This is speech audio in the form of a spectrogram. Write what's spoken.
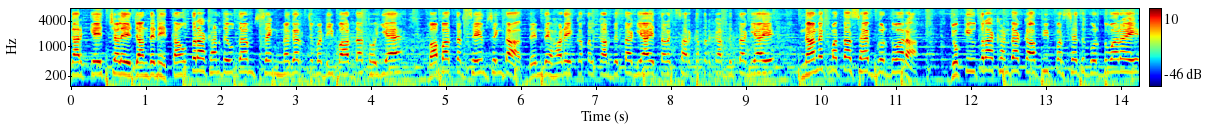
ਕਰਕੇ ਚਲੇ ਜਾਂਦੇ ਨੇ। ਤਾਂ ਉੱਤਰਾਖੰਡ ਦੇ ਉਦਮ ਸਿੰਘ ਨਗਰ 'ਚ ਵੱਡੀ ਵਾਰਦਾਤ ਹੋਈ ਹੈ। ਬਾਬਾ ਤਰਸੇਮ ਸਿੰਘ ਦਾ ਦਿਨ ਦਿਹਾੜੇ ਕਤਲ ਕਰ ਦਿੱਤਾ ਗਿਆ ਹੈ, ਤੜਕਸਰ ਕਤਲ ਕਰ ਦਿੱਤਾ ਗਿਆ ਹੈ। ਨਾਨਕ ਮੱਤਾ ਸਾਹਿਬ ਗੁਰਦੁਆਰਾ, ਜੋ ਕਿ ਉੱਤਰਾਖੰਡ ਦਾ ਕਾਫੀ ਪ੍ਰਸਿੱਧ ਗੁਰਦੁਆਰਾ ਹੈ।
